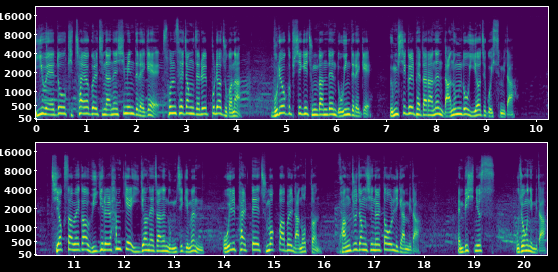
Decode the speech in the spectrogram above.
이외에도 기차역을 지나는 시민들에게 손세정제를 뿌려주거나 무료 급식이 중단된 노인들에게 음식을 배달하는 나눔도 이어지고 있습니다. 지역사회가 위기를 함께 이겨내자는 움직임은 5.18 때 주먹밥을 나눴던 광주 정신을 떠올리게 합니다. MBC 뉴스 우종은입니다.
